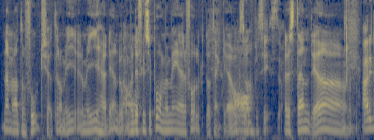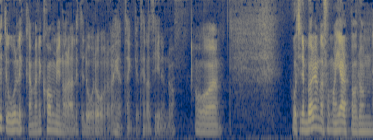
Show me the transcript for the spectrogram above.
Nej men att de fortsätter, de är, de är ihärdiga ändå. Ja. Men det finns ju på med mer folk då tänker jag också. Ja, precis. Ja. Är det ständiga? Ja, det är lite olika, men det kommer ju några lite då och då helt enkelt hela tiden då. Och och till en början då får man hjälp av de,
